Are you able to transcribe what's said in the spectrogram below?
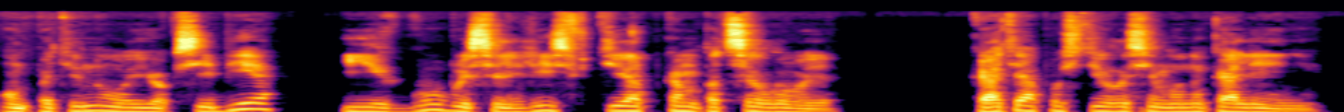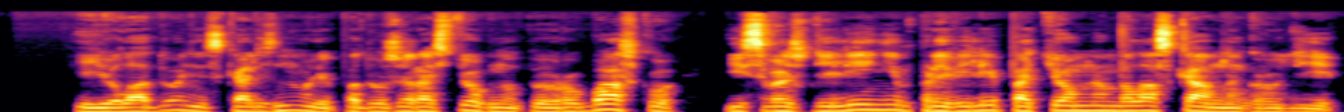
Он потянул ее к себе, и их губы слились в терпком поцелуе. Катя опустилась ему на колени. Ее ладони скользнули под уже расстегнутую рубашку и с вожделением провели по темным волоскам на груди.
